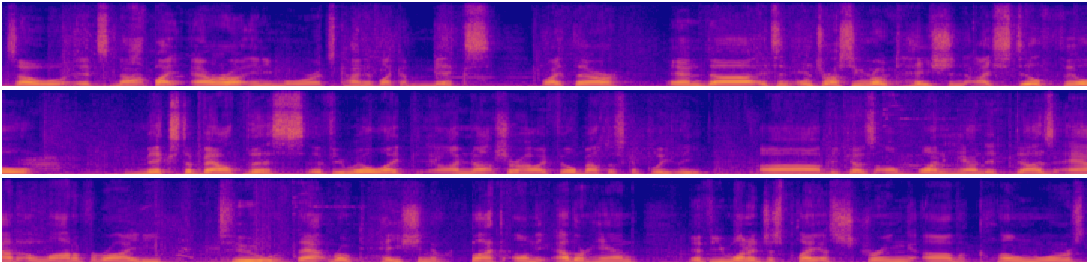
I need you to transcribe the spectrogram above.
So it's not by era anymore. It's kind of like a mix right there. And uh, it's an interesting rotation. I still feel mixed about this, if you will. Like, I'm not sure how I feel about this completely. Uh, because on one hand, it does add a lot of variety to that rotation. But on the other hand, if you want to just play a string of Clone Wars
